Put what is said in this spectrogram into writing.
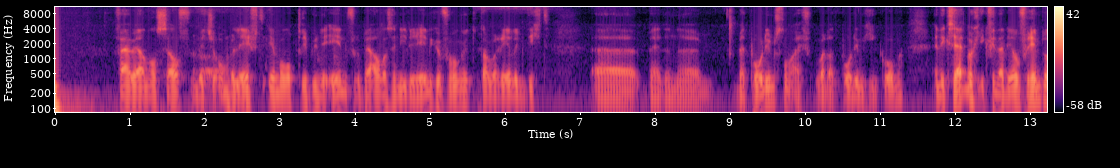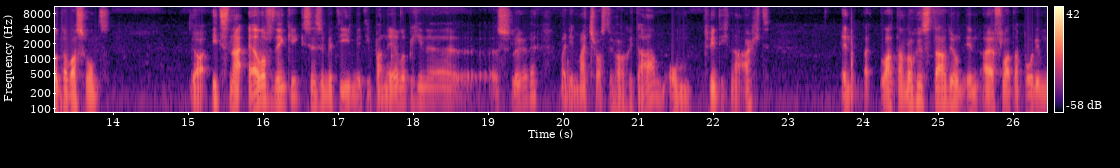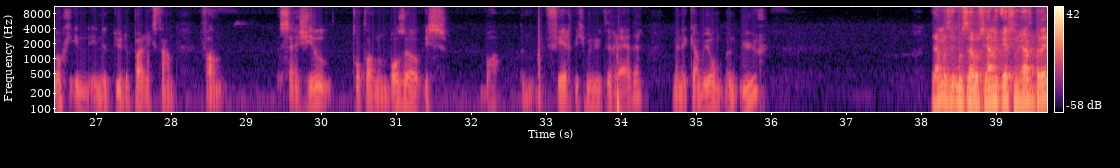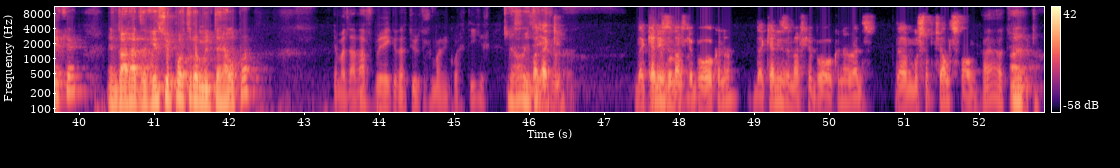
Enfin, wij hadden onszelf een beetje onbeleefd, eenmaal op tribune 1 voorbij alles en iedereen gevrongen, totdat we redelijk dicht eh, bij, de, bij het podium stonden, ah, waar dat podium ging komen. En ik zei het nog, ik vind dat heel vreemd, want dat was rond ja, iets na 11, denk ik, zijn ze met die, met die panelen beginnen eh, sleuren. Maar die match was toch al gedaan om 20 na 8. En laat dan nog een stadion, in, uh, laat dat podium nog in, in het Dudenpark staan. Van Saint-Gilles tot aan een bosuil is een 40 minuten rijden. Met een camion een uur. Ja, maar ze moesten dat waarschijnlijk eerst nog afbreken. En daar hadden ze geen supporter om hun te helpen. Ja, maar dat afbreken, dat duurt toch maar een kwartier? Ja, Dat is Maar kennen ze afgebroken, hè. Dat kennen ze afgebroken, hè. Want dat moest op het veld staan. Ah, ja, Ah, tuurlijk. ja.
